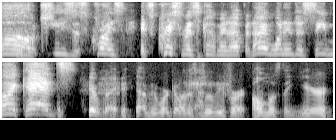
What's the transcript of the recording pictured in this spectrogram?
Oh Jesus Christ! It's Christmas coming up, and I wanted to see my kids. You're right. I've been working on this movie for almost a year.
